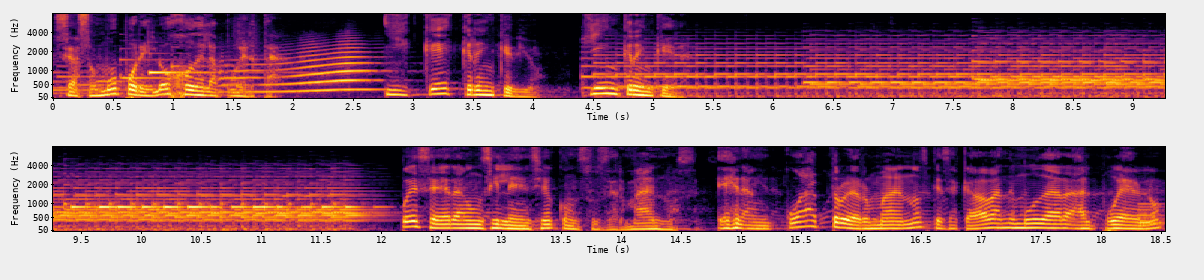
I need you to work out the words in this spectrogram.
se asomó por el ojo de la puerta. ¿Y qué creen que vio? ¿Quién creen que era? Pues era un silencio con sus hermanos. Eran cuatro hermanos que se acababan de mudar al pueblo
